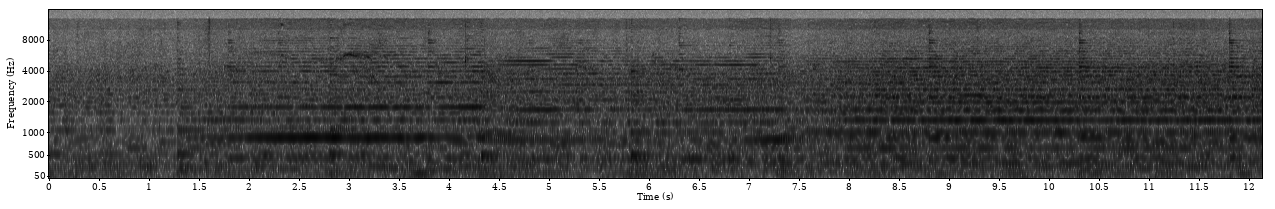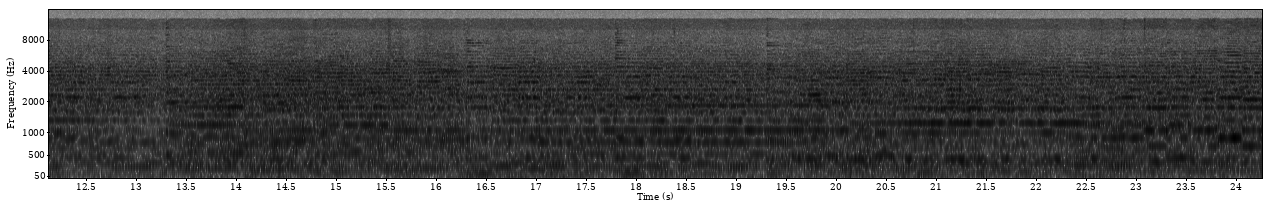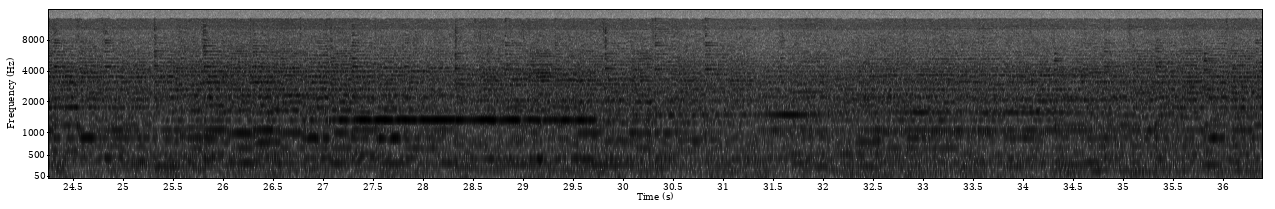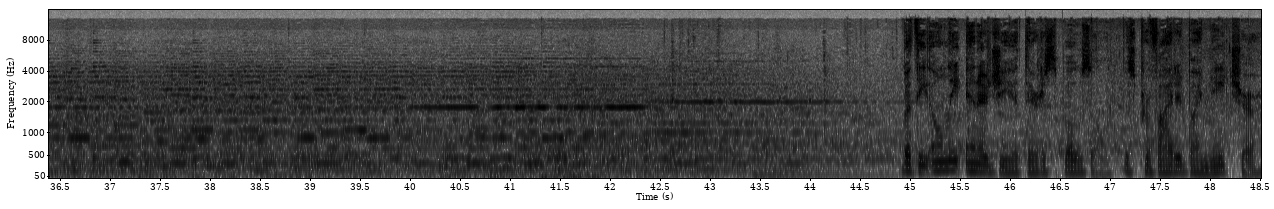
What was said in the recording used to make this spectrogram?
But the only energy at their disposal was provided by nature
